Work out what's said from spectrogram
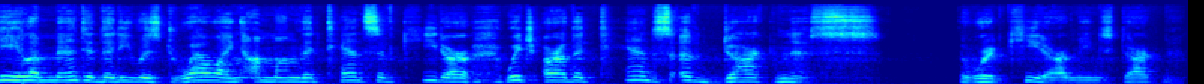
He lamented that he was dwelling among the tents of Kedar, which are the tents of darkness. The word Kedar means darkness.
